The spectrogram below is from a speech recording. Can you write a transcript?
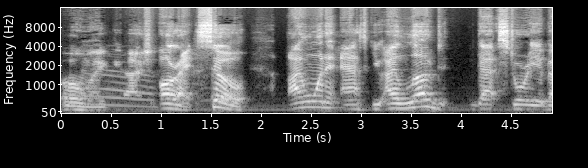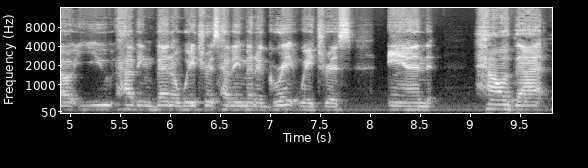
oh my gosh! All right, so I want to ask you. I loved that story about you having been a waitress, having been a great waitress, and how that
